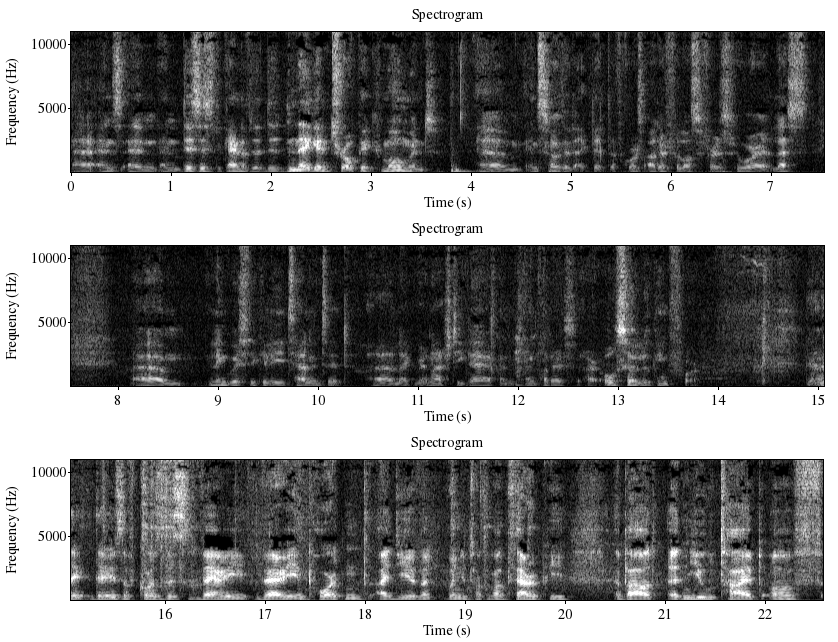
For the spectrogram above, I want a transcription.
Uh, and, and, and this is the kind of the, the negentropic moment um, in Sloterdijk that, of course, other philosophers who are less um, linguistically talented, uh, like Bernard Stiegler and, and others, are also looking for. There, there is, of course, this very, very important idea when, when you talk about therapy about a new type of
